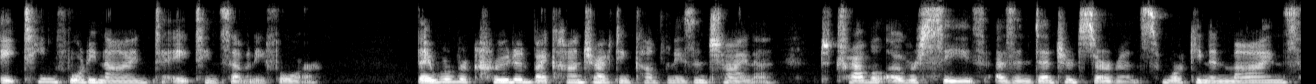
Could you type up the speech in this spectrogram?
1849 to 1874. They were recruited by contracting companies in China to travel overseas as indentured servants working in mines,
